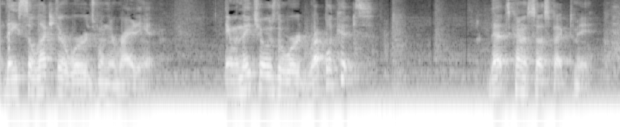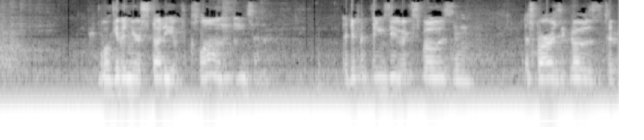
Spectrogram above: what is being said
they select their words when they're writing it, and when they chose the word replicates, that's kind of suspect to me. Well, given your study of clones and the different things you've exposed, and as far as it goes to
